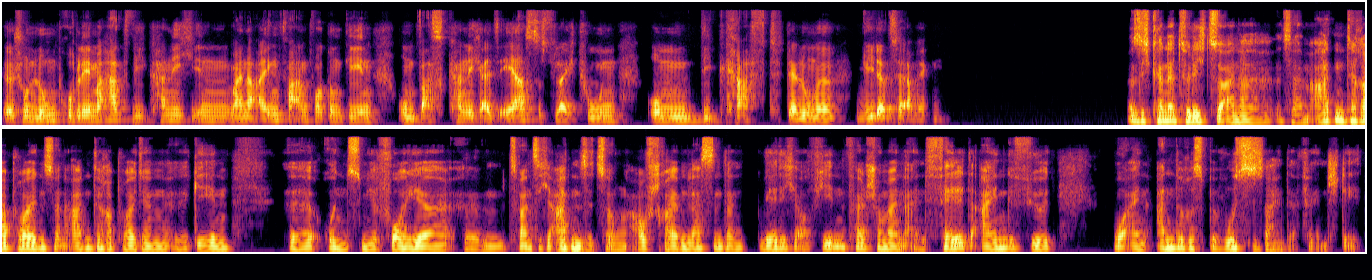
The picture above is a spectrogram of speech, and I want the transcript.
äh, schon Lungenprobleme hat? Wie kann ich in meine Eigenverantwortung gehen und was kann ich als erstes vielleicht tun, um die Kraft der Lunge wieder zu erwecken? Also ich kann natürlich zu einer, zu einem Atemtherapeuten, zu einer Atemtherapeutin äh, gehen äh, und mir vorher äh, 20 Atemsitzungen aufschreiben lassen. Dann werde ich auf jeden Fall schon mal in ein Feld eingeführt, wo ein anderes Bewusstsein dafür entsteht.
